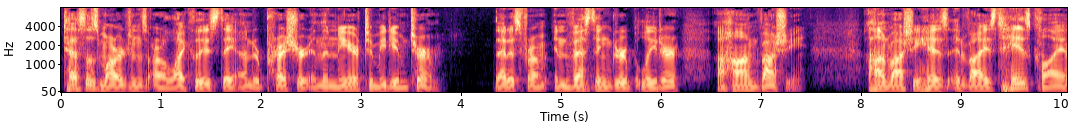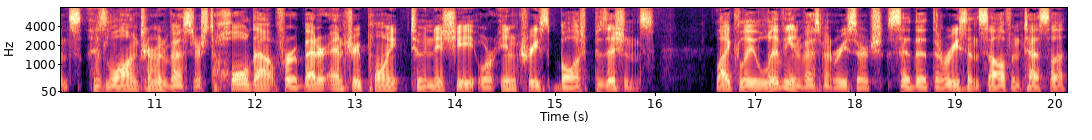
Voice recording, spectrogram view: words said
Tesla's margins are likely to stay under pressure in the near to medium term. That is from investing group leader Ahan Vashi. Ahan Vashi has advised his clients, his long term investors, to hold out for a better entry point to initiate or increase bullish positions. Likely, Livy Investment Research said that the recent sell off in Tesla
